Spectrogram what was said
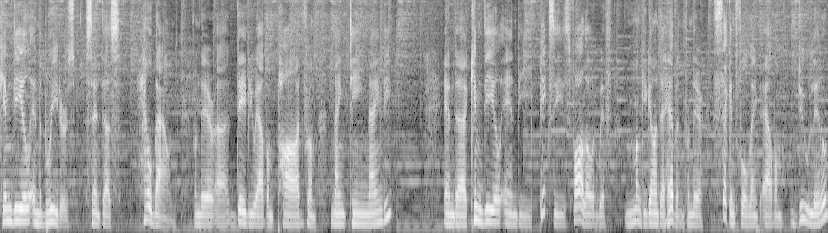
Kim Deal and the Breeders sent us Hellbound from their uh, debut album Pod from 1990. And uh, Kim Deal and the Pixies followed with Monkey Gone to Heaven from their second full length album Doolittle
